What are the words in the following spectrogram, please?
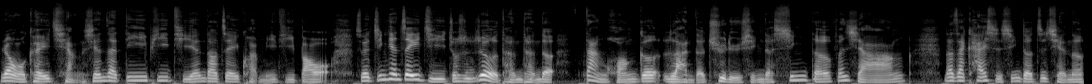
让我可以抢先在第一批体验到这一款谜题包哦。所以今天这一集就是热腾腾的。蛋黄哥懒得去旅行的心得分享。那在开始心得之前呢，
